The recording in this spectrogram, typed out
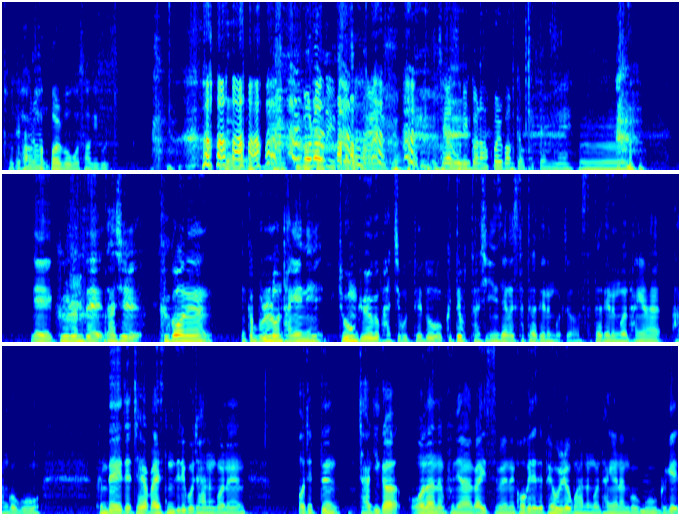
저도 네, 학- 그런- 학벌 보고 사귀고 있어요. 그거라도 있어서 다행이죠. 제가 네. 드릴 건 학벌밖에 없기 때문에. 음, 네, 그런데 사실 그거는 그러니까 물론 당연히 좋은 교육을 받지 못해도 그때부터 다시 인생의 스타트가 되는 거죠. 스타트가 되는 건 당연한 거고. 근데 이제 제가 말씀드리고자 하는 거는 어쨌든 자기가 원하는 분야가 있으면 거기에 대해서 배우려고 하는 건 당연한 거고 그게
